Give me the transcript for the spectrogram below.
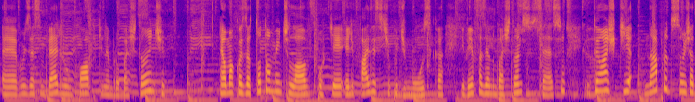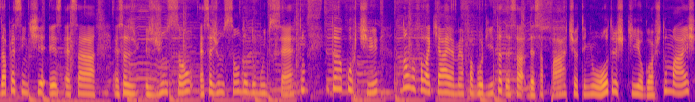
é, vamos dizer assim, bedroom pop, que lembrou bastante é uma coisa totalmente love, porque ele faz esse tipo de música e vem fazendo bastante sucesso. Então eu acho que na produção já dá para sentir essa, essa junção, essa junção dando muito certo. Então eu curti. Não vou falar que ah, é a minha favorita dessa, dessa parte, eu tenho outras que eu gosto mais,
